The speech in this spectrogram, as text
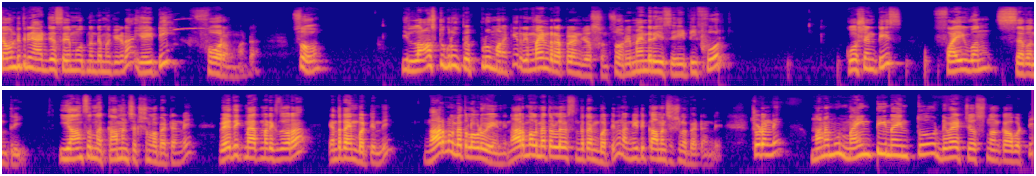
సెవెంటీ త్రీని యాడ్ చేస్తే ఏమవుతుందంటే మనకి ఇక్కడ ఎయిటీ ఫోర్ అనమాట సో ఈ లాస్ట్ గ్రూప్ ఎప్పుడు మనకి రిమైండర్ రిప్రజెంట్ చేస్తుంది. So remainder is eighty four quotient is five one seven three ఈ ఆన్సర్ నాకు కామెంట్ సెక్షన్లో పెట్టండి. వేదిక్ మ్యాథమెటిక్స్ ద్వారా ఎంత టైం పట్టింది? నార్మల్ మెథడ్లో కూడా వేయండి. నార్మల్ మెథడ్లో వేస్తే ఎంత టైం పట్టింది? నాకు నీటి కామెంట్ సెక్షన్లో పెట్టండి. చూడండి మనము నైంటీ నైన్తో డివైడ్ చేస్తున్నాం కాబట్టి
